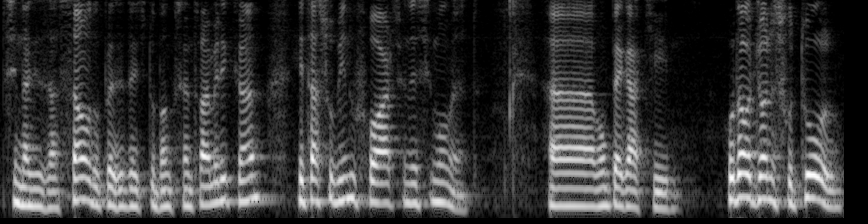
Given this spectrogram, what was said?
sinalização do presidente do Banco Central americano e está subindo forte nesse momento. Ah, vamos pegar aqui. O Dow Jones Futuro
